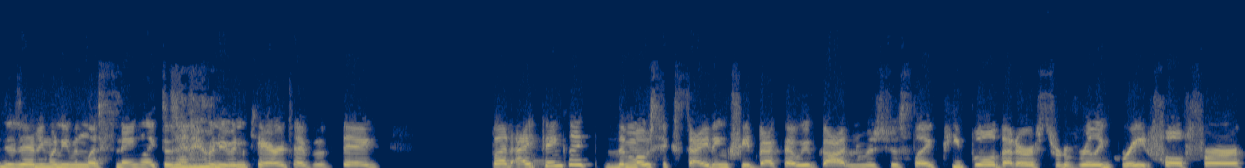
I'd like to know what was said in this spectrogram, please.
is anyone even listening like does anyone even care type of thing but I think like the most exciting feedback that we've gotten was just like people that are sort of really grateful for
